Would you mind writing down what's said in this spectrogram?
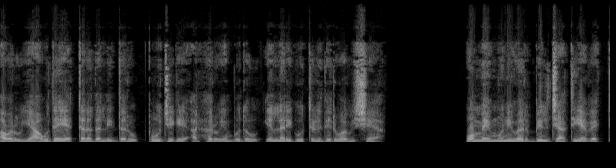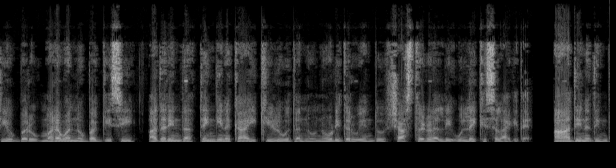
ಅವರು ಯಾವುದೇ ಎತ್ತರದಲ್ಲಿದ್ದರೂ ಪೂಜೆಗೆ ಅರ್ಹರು ಎಂಬುದು ಎಲ್ಲರಿಗೂ ತಿಳಿದಿರುವ ವಿಷಯ. ಒಮ್ಮೆ ಮುನಿವರ್ ಬಿಲ್ ಜಾತಿಯ ವ್ಯಕ್ತಿಯೊಬ್ಬರು ಮರವನ್ನು ಬಗ್ಗಿಸಿ ಅದರಿಂದ ತೆಂಗಿನಕಾಯಿ ಕೀಳುವುದನ್ನು ನೋಡಿದರು ಎಂದು ಶಾಸ್ತ್ರಗಳಲ್ಲಿ ಉಲ್ಲೇಖಿಸಲಾಗಿದೆ. ಆ ದಿನದಿಂದ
